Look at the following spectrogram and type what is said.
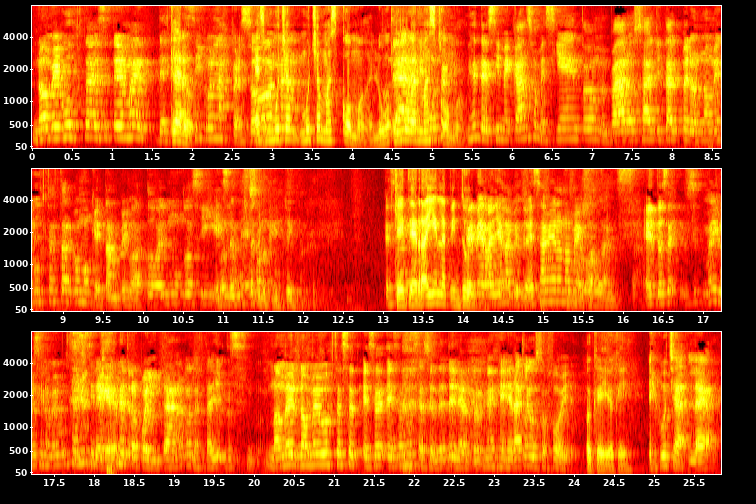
no me gusta ese tema de, estar Claro. así con las personas. es mucho, mucho más cómodo, el lugar- Claro, un lugar es más cómodo. Gente, si me canso, me siento, me paro, salto y tal, pero no me gusta estar como que tan pegado a todo el mundo así. No Esa- le gusta eso que lo me- punten. Esa Que te rayen la pintura. Que me rayen la pintura. Esa mierda no me gusta. Entonces, digo, si no me gusta ni siquiera que es metropolitano las tallas, entonces no me, no me gusta ese- esa, esa sensación de tener, me genera claustrofobia. Ok, ok. Escucha, la,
